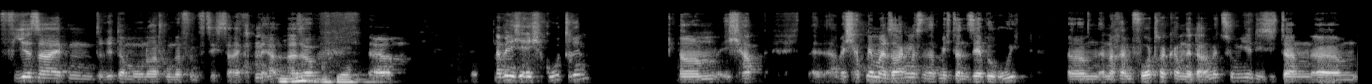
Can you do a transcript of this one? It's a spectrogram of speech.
vier Seiten, dritter Monat 150 Seiten. Ja. Mhm, also okay. ähm, da bin ich echt gut drin. Ähm, ich habe, äh, aber ich habe mir mal sagen lassen, hat mich dann sehr beruhigt. Ähm, nach einem Vortrag kam eine Dame zu mir, die sich dann ähm,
